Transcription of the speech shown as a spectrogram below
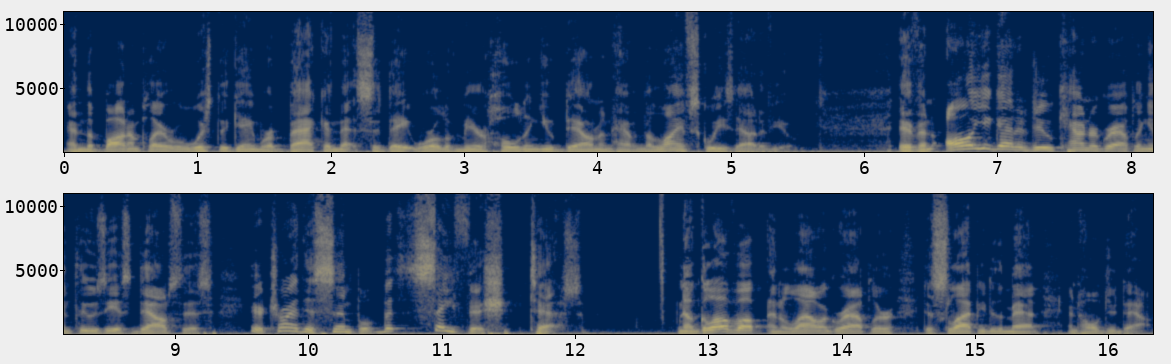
and the bottom player will wish the game were back in that sedate world of mere holding you down and having the life squeezed out of you. If an all you got to do counter grappling enthusiast doubts this, here, try this simple but safe-ish test. Now, glove up and allow a grappler to slap you to the mat and hold you down.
